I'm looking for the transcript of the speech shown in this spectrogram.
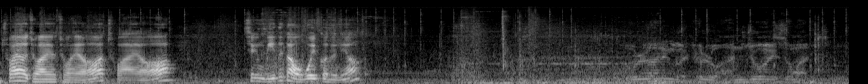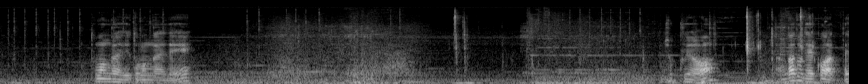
좋아요, 좋아요, 좋아요, 좋아요. 지금 미드가 오고 있거든요. 도망가야 돼, 도망가야 돼. 좋고요. 안 가도 될 것 같아.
